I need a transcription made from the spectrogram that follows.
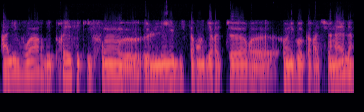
aller voir des prêts ce qu'ils font euh, les différents directeurs euh, au niveau opérationnel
